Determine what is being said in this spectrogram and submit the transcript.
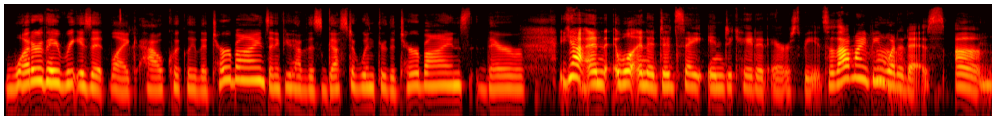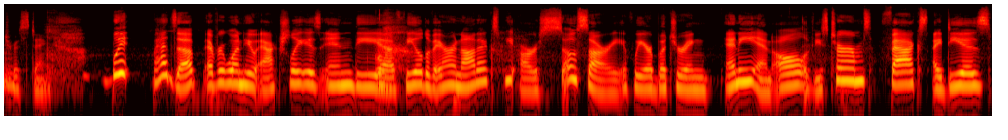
What are they? Re- is it like how quickly the turbines? And if you have this gust of wind through the turbines, they're Yeah, and well, and it did say indicated airspeed, so that might be what it is. Um, interesting. Wait, heads up, everyone who actually is in the uh, field of aeronautics, we are so sorry if we are butchering any and all of these terms, facts, ideas.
